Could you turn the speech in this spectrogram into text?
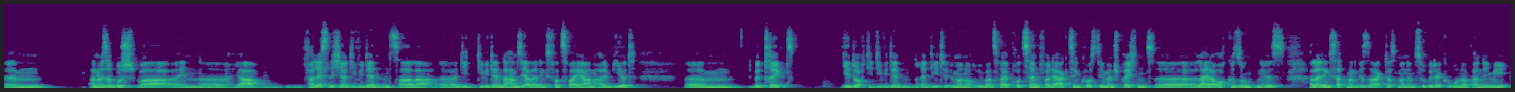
Ähm, Anheuser Busch war ein äh, ja, verlässlicher Dividendenzahler. Äh, die Dividende haben sie allerdings vor zwei Jahren halbiert, ähm, beträgt jedoch die Dividendenrendite immer noch über zwei Prozent, weil der Aktienkurs dementsprechend äh, leider auch gesunken ist. Allerdings hat man gesagt, dass man im Zuge der Corona-Pandemie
